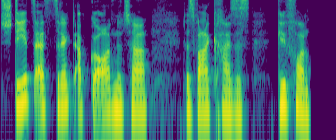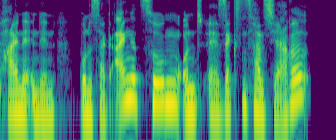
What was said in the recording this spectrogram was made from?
stets als Direktabgeordneter des Wahlkreises Gifhorn-Peine in den Bundestag eingezogen. Und äh, 26 Jahre,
